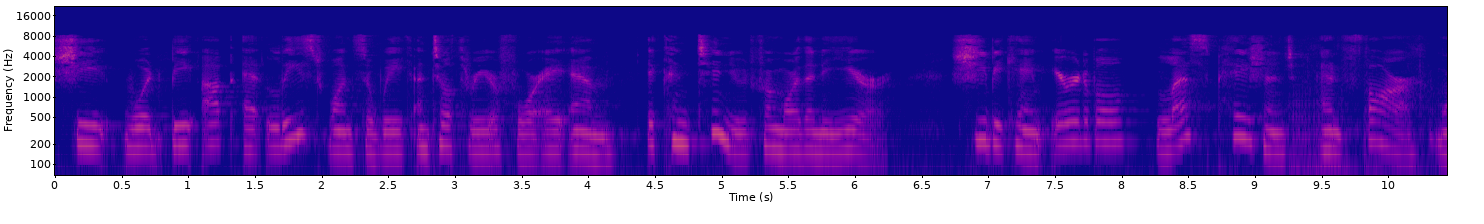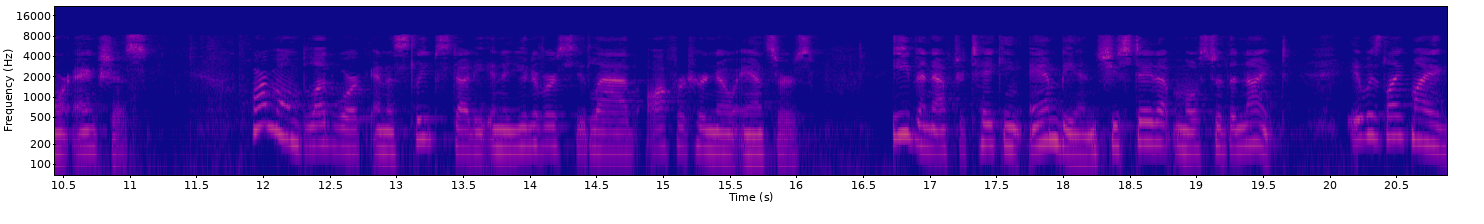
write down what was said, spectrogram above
she would be up at least once a week until 3 or 4 a.m. It continued for more than a year. She became irritable, less patient, and far more anxious. Hormone blood work and a sleep study in a university lab offered her no answers. Even after taking Ambien, she stayed up most of the night. It was like my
